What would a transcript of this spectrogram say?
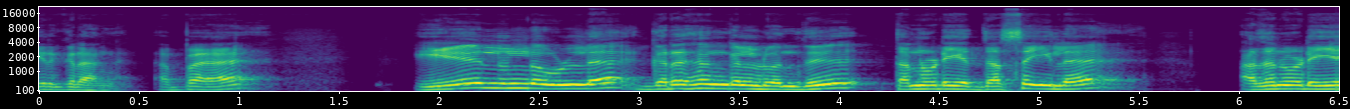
இருக்கிறாங்க. அப்போ ஏழில் உள்ள கிரகங்கள் வந்து தன்னுடைய தசையில் அதனுடைய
